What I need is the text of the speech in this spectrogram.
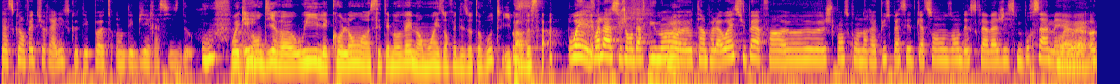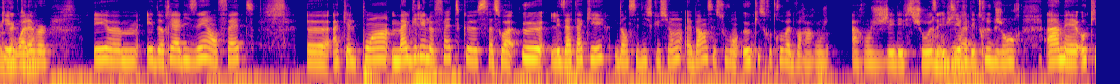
parce qu'en fait tu réalises que tes potes ont des biais racistes de ouf. Ouais, qui Et- vont dire euh, oui, les colons euh, c'était mauvais, mais au moins ils ont fait des autoroutes. Ils parlent de ça. Ouais, voilà, ce genre d'argument, Ouais. euh, t'es un peu là, ouais, super, enfin, euh, je pense qu'on aurait pu se passer de 400 ans d'esclavagisme pour ça, mais Ouais, ok, exactement. whatever. Et, et de réaliser, en fait, euh, à quel point, malgré le fait que ça soit eux les attaquer dans ces discussions, eh ben, c'est souvent eux qui se retrouvent à devoir arrange- arranger les choses et dire ouais. des trucs genre ah mais ok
